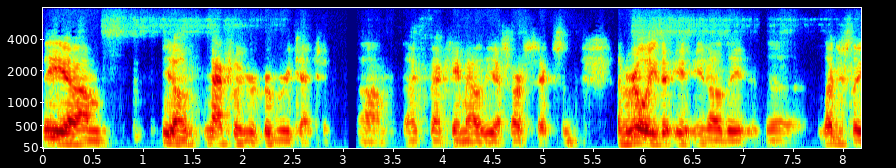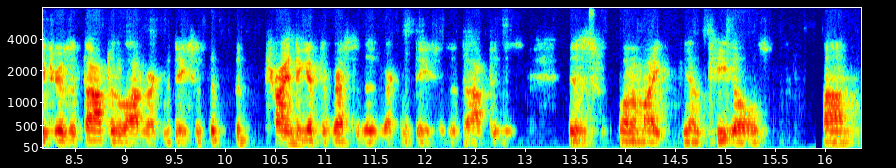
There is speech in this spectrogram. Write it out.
the um, you know, naturally recruitment retention. Um, that, that came out of the SR6. And, and really, the, you know, the, the legislature has adopted a lot of recommendations, but, but trying to get the rest of those recommendations adopted is, is one of my, you know, key goals. Um,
